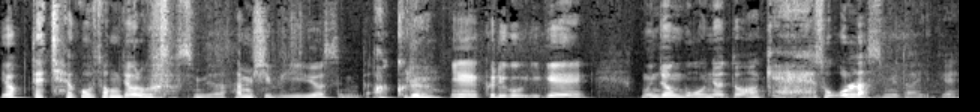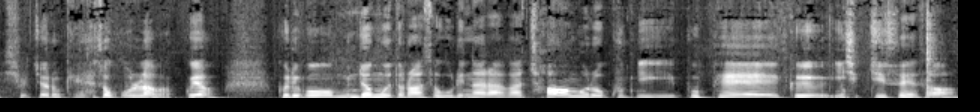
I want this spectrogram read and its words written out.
역대 최고 성적을 거뒀습니다. 32위였습니다. 아, 그래요? 예, 그리고 이게 문정부 5년 동안 계속 올랐습니다. 이게 실제로 계속 올라왔고요. 그리고 문정부 들어와서 우리나라가 처음으로 이 부패 그 인식 지수에서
